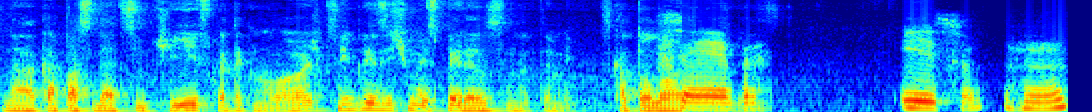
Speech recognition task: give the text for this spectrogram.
na capacidade científica, tecnológica. Sempre existe uma esperança né, também. Escatológica. Sempre. Isso. Uhum.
